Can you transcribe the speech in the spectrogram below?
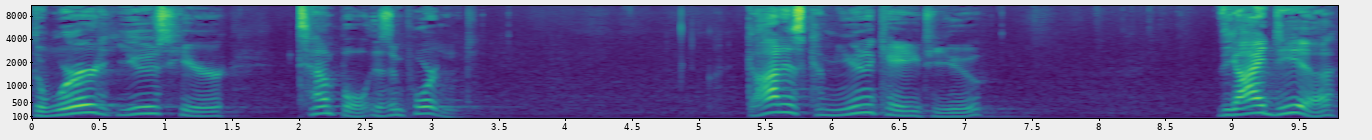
The word used here, temple, is important. God is communicating to you the idea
